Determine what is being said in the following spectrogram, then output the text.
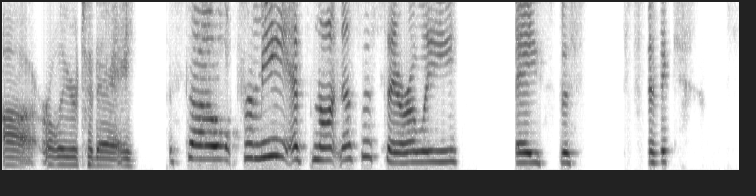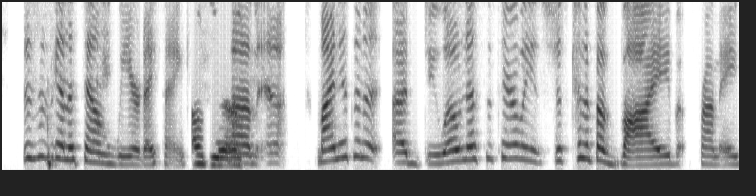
uh, earlier today. So for me, it's not necessarily a specific. This is going to sound weird, I think. Oh dear. Um, and mine isn't a, a duo necessarily. It's just kind of a vibe from a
